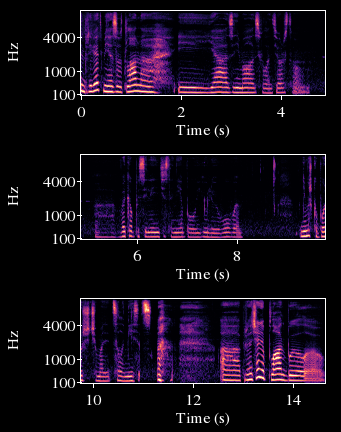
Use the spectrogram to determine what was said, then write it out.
Всем привет, меня зовут Лана, и я занималась волонтерством а, в эко-поселении Чисто Небо у Юлии Вовы немножко больше, чем целый месяц. А, первоначальный план был э,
